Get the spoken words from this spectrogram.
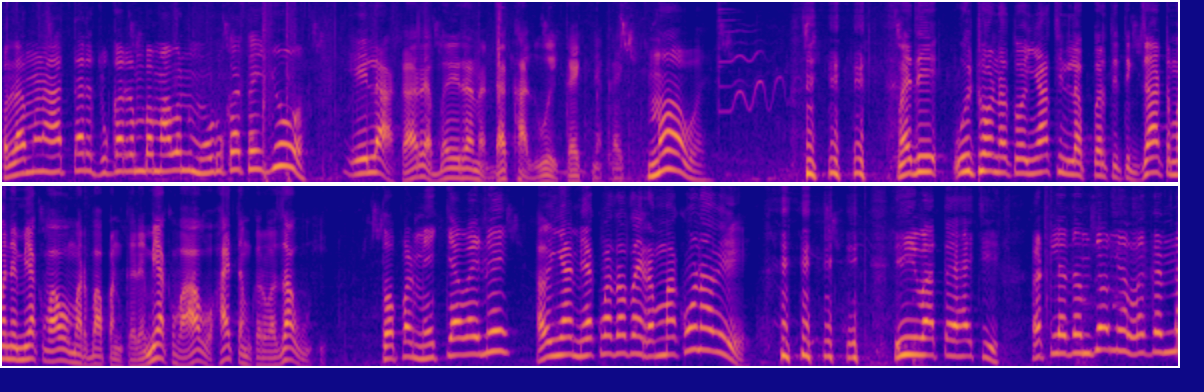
ભલામણ આ તારે જુગાર રમવામાં આવવાનું મોડું કા થઈ ગયું? એલા ઘરે બૈરાના ડખા જ હોય કાંઈક ને કાંઈક. ન હોય. મેદી ઉઠો ન તો ત્યાંથી લપ કરતી હતી. જાટ મને મેકવા આવો મારા બાપાને કરે મેકવા આવો હાયતમ કરવા જાવું છે તો પણ મેં હોય નહીં? હવે અહીંયા મેકવા જાવ તો રમવા કોણ આવે? એ વાત સાચી. એટલે સમજો મેં લગ્ન ન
